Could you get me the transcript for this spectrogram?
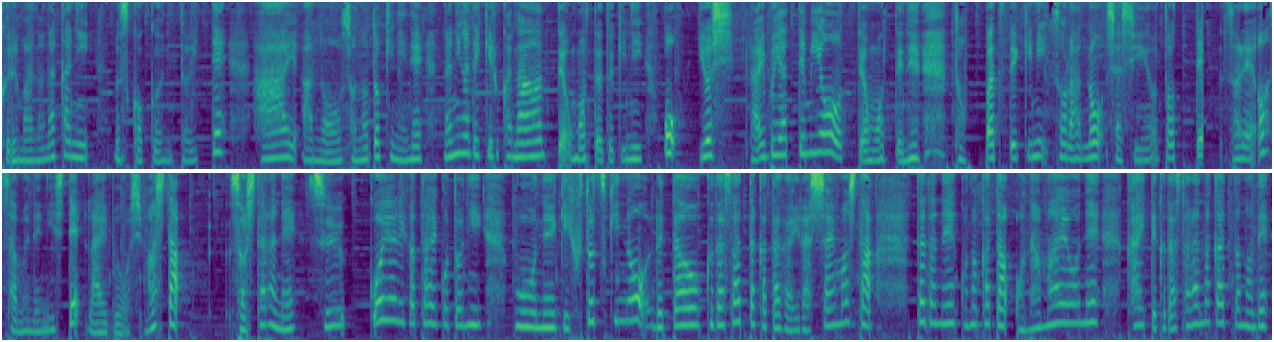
車の中に息子くんといてはいあのその時にね何ができるかなって思った時におよしライブやってみようって思ってね 突発的に空の写真を撮ってそれをサムネにしてライブをしました。そしたらね、すっごいありがたいことに、もうね、ギフト付きのレターをくださった方がいらっしゃいました。ただね、この方、お名前をね、書いてくださらなかったので、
